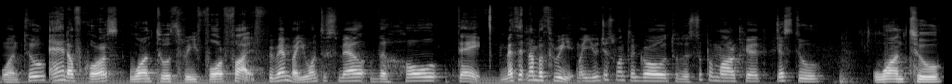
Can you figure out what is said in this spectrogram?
one, two, and of course, one, two, three, four, five. Remember, you want to smell the whole day. Method number three, when you just want to go to the supermarket, just do one, two,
